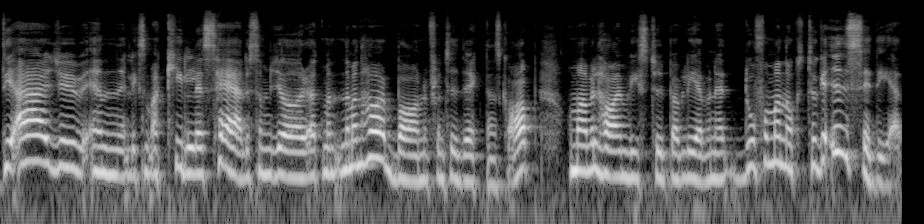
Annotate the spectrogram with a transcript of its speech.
det är ju en liksom, akilleshäl som gör att man, när man har barn från tidigare äktenskap och man vill ha en viss typ av leverne, då får man också tugga i sig det,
